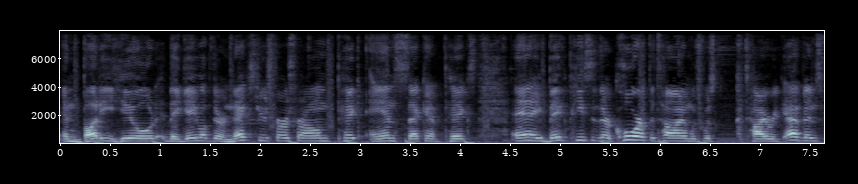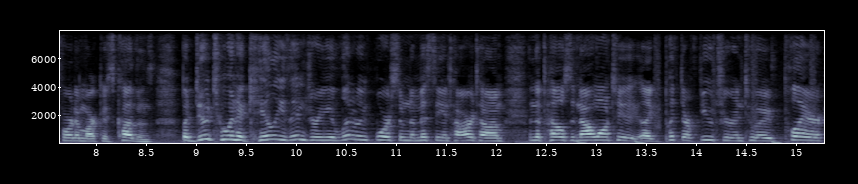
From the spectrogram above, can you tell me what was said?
and Buddy Hield. They gave up their next year's first round pick and second picks, and a big piece of their core at the time, which was Tyreke Evans for DeMarcus Cousins. But due to an Achilles injury, it literally forced him to miss the entire time, and the Pels did not want to like put their future into a player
